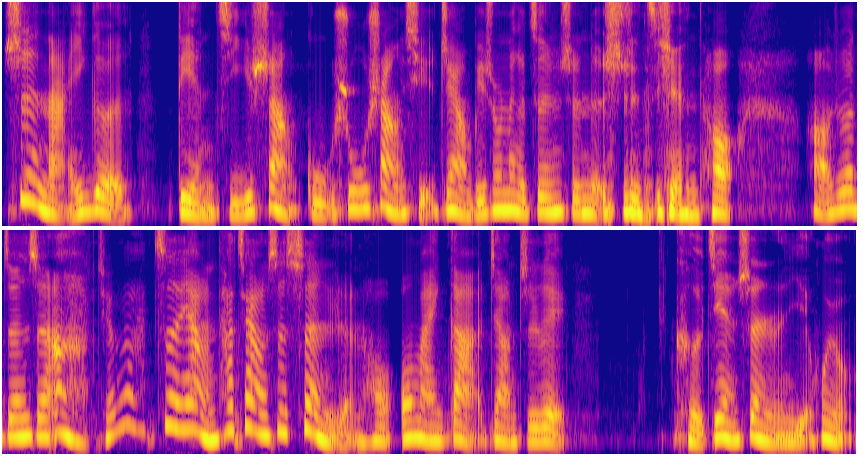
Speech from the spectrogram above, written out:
是哪一个典籍上、古书上写这样？比如说那个真身的事件，哈。好说真身啊，结果这样，他这样是圣人吼，Oh my God，这样之类，可见圣人也会有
